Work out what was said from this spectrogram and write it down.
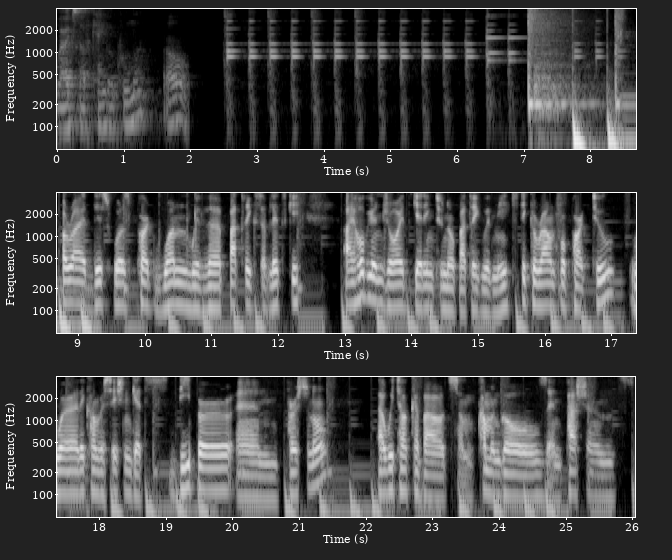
works of Kengo Kuma. Oh. All right, this was part one with uh, Patryk Sabletsky. I hope you enjoyed getting to know Patryk with me. Stick around for part two, where the conversation gets deeper and personal. Uh, we talk about some common goals and passions,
